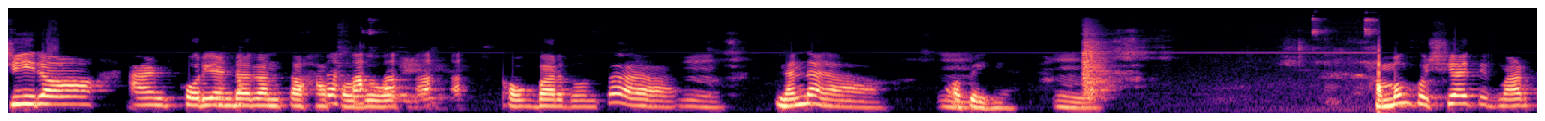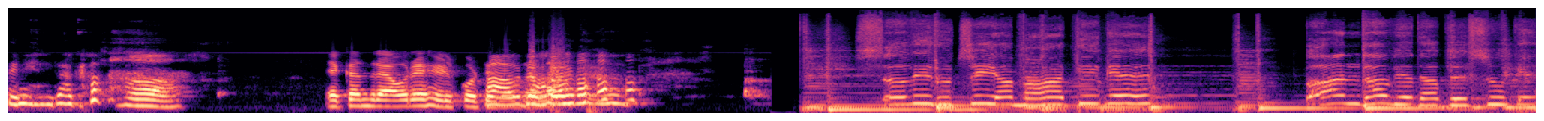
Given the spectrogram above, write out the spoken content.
ಜೀರಾ ಅಂಡ್ ಕೊರಿಯಂಡರ್ ಅಂತ ಹಾಕೋದು ಹೋಗ್ಬಾರ್ದು ಅಂತ ಹ್ಮ್. ನನ್ನ ಒಪಿನಿಯನ್. ಹ್ಮ್. ಅಮ್ಮಂಗ್ ಖುಷಿ ಆಯ್ತು ಇದ್ ಮಾಡ್ತೀನಿ ಅಂದಾಗ. ಹಾ. ಯಾಕಂದ್ರೆ ಅವರೇ ಹೌದು ಸವಿ ರುಚಿಯ ಮಾತಿಗೆ ಬಾಂಧವ್ಯದ ಬೆಸುಗೆ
